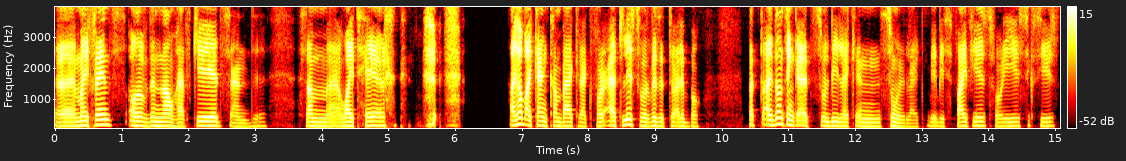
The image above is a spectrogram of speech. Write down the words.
Uh, my friends, all of them now have kids and uh, some uh, white hair. I hope I can come back, like for at least for a visit to Aleppo. But I don't think it will be like in soon, like maybe five years, four years, six years,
